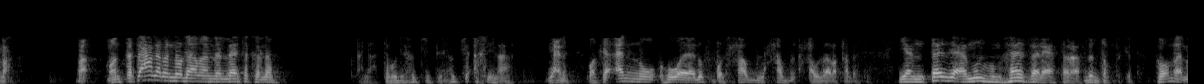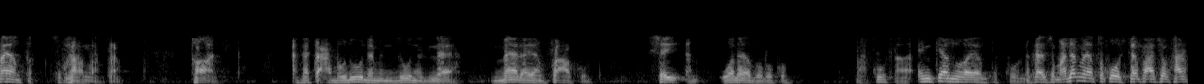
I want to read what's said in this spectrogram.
لا ما- انت تعلم إنه لا ان لا يتكلم لا طب ودي حجة حجة أخي. نعم. يعني وكأنه هو يلف الحبل حبل حول رقبته. ينتزع منهم هذا الاعتراف. بالضبط كده. هو ما, ما ينطق. سبحان الله. تعالى قال أفتعبدون من دون الله ما لا ينفعكم شيئا ولا يضركم. معقول. آه، إن كانوا لا ينطقون. ما دام ما ينطقوش تنفع سبحانه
